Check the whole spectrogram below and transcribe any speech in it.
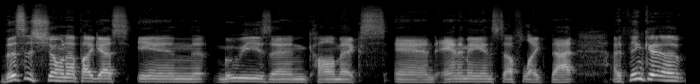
This has shown up, I guess, in movies and comics and anime and stuff like that. I think a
